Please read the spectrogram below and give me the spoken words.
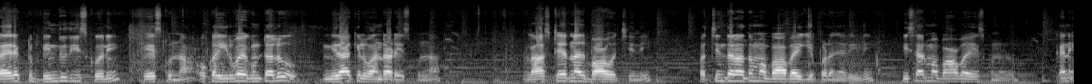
డైరెక్ట్ బిందు తీసుకొని వేసుకున్నా. ఒక ఇరవై గుంటలు మిరాకిల్ వన్ రాడ్ వేసుకున్నా. లాస్ట్ ఇయర్ నాది బాగా వచ్చింది. వచ్చిన తర్వాత మా బాబాయ్కి చెప్పడం జరిగింది. ఈసారి మా బాబాయ్ వేసుకున్నాడు. కానీ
